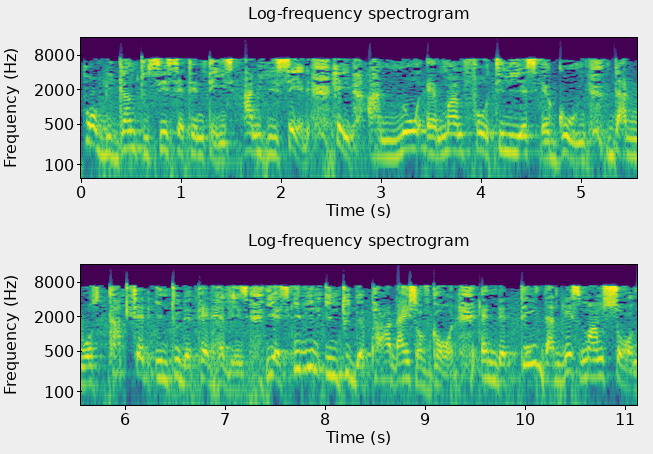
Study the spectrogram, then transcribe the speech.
Paul began to say certain things, and he said, Hey, I know a man 14 years ago that was captured into the third heavens. Yes, even into the paradise of God. And the thing that this man saw,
